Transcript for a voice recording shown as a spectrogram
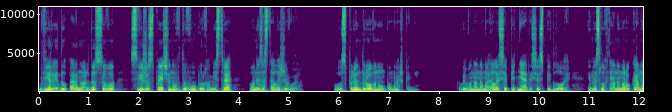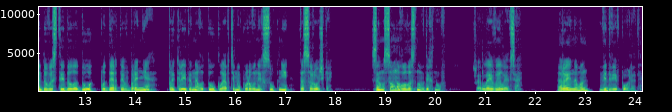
Віриду Арнольдусову, свіжоспечену вдову бургомістра, вони застали живою у сплюндрованому помешканні. Коли вона намагалася піднятися з підлоги і неслухняними руками довести до ладу подерти вбрання, прикрити наготу клаптями порваних сукні та сорочки. Самсон голосно вдихнув. Шарлей вилився. Рейневан відвів погляд.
